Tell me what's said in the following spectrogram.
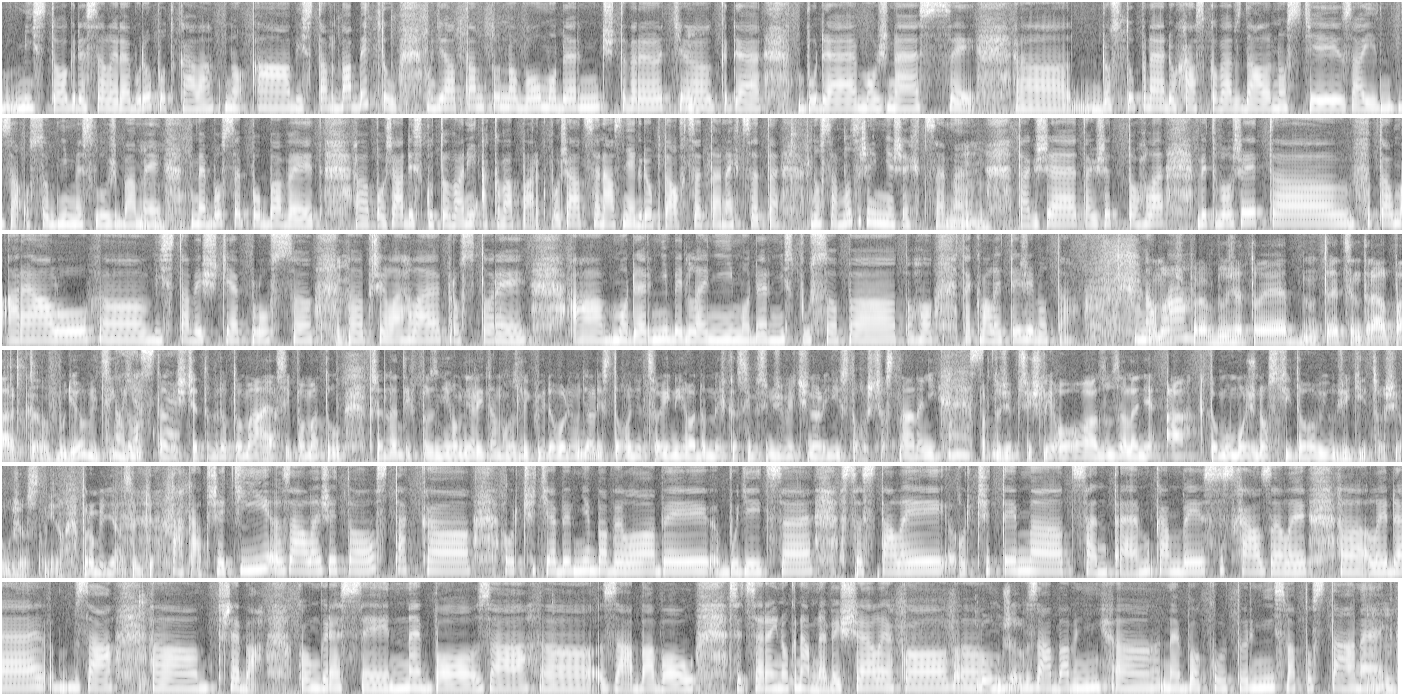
místo, kde se lidé budou potkávat. No a výstavba bytu. Udělat tam tu novou moderní čtvrť, mm. kde bude možné si eh, dostupné docházkové vzdálenosti zajít za osobními službami mm. nebo se pobavit. Pořád diskutovaný akvapark. Pořád se nás někdo ptal, chcete, nechcete. No samozřejmě, že chceme. Mm. Takže, takže tohle vytvořit v tom areálu Eh, výstaviště plus eh, přilehlé prostory a moderní bydlení, moderní způsob eh, toho, té kvality života. No, no máš a... pravdu, že to je, to je Central Park v Budějovicích, no, to jasně. výstaviště, to kdo to má, já si pamatuju, před lety v Plzni ho měli, tam ho zlikvidovali, udělali z toho něco jiného a do dneška si myslím, že většina lidí z toho šťastná není, no, protože přišli o oázu zeleně a k tomu možností toho využití, což je úžasný. No. Promiň, já jsem tě. Tak a třetí záležitost, tak eh, určitě by mě bavilo, aby Budějce se staly určitým eh, centrem, kam by se scházeli lidé za třeba kongresy nebo za zábavou. Sice Rejnok nám nevyšel jako Bohužel. zábavní nebo kulturní svatostánek, mm-hmm.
